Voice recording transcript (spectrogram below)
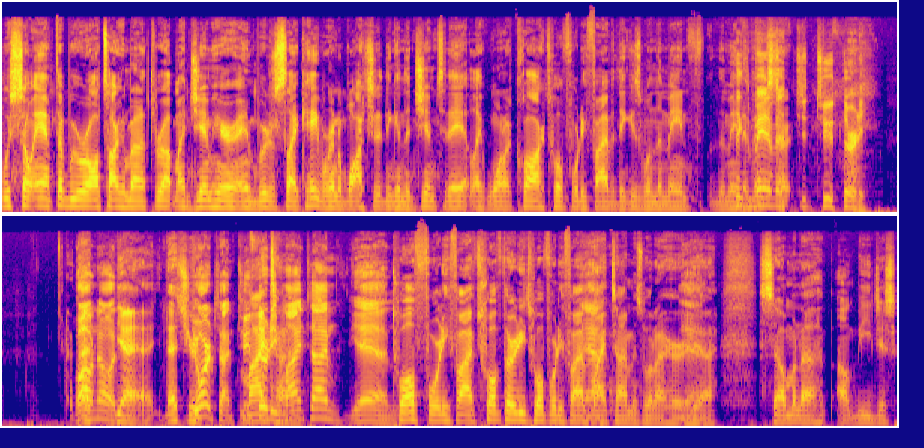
was so amped up. We were all talking about it throughout my gym here, and we're just like, hey, we're gonna watch it. I think in the gym today at like one o'clock, twelve forty-five. I think is when the main the main think the event main event starts. two thirty. Oh no, Yeah, that's your your time. Two thirty my time. Yeah, 1245 1230 1245 Yeah. my time is what i heard yeah. Yeah. so i'm gonna i'll be just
